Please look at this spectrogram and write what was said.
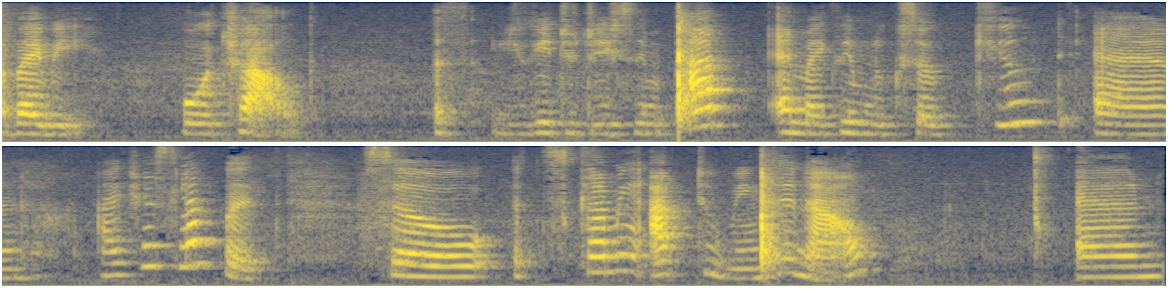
a baby or a child. You get to dress them up and make them look so cute and I just love it. So it's coming up to winter now and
